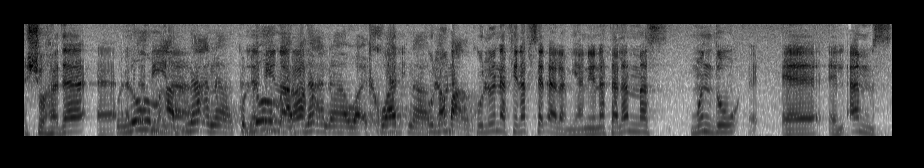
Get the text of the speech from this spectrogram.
الشهداء كلهم أبنائنا كلهم أبنائنا وإخواتنا يعني كلنا طبعا. كلنا في نفس الألم. يعني نتلمس منذ الأمس.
